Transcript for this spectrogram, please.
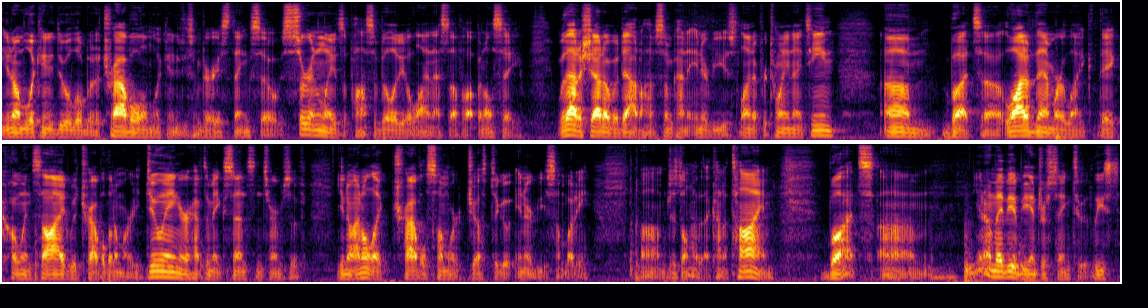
you know, I'm looking to do a little bit of travel. I'm looking to do some various things. So certainly it's a possibility to line that stuff up. And I'll say, without a shadow of a doubt, I'll have some kind of interviews lined up for 2019. Um, but uh, a lot of them are like they coincide with travel that I'm already doing or have to make sense in terms of, you know, I don't like travel somewhere just to go interview somebody. Um, just don't have that kind of time. But, um, you know, maybe it'd be interesting to at least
